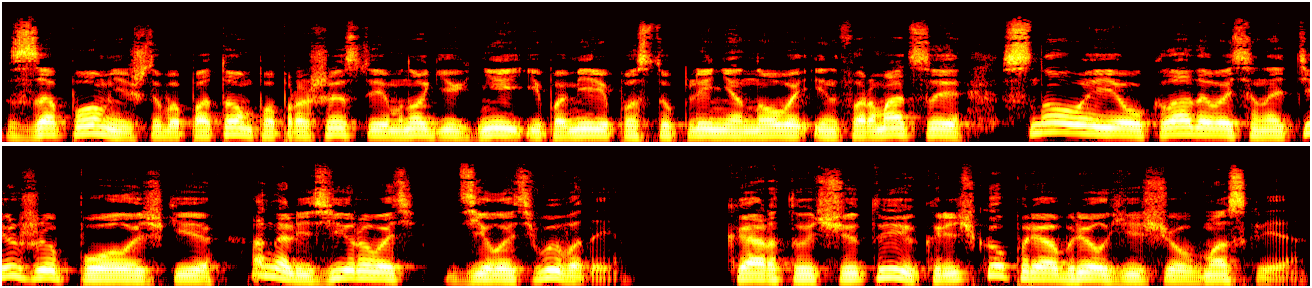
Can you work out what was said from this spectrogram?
запомнить, чтобы потом по прошествии многих дней и по мере поступления новой информации снова ее укладывать на те же полочки, анализировать, делать выводы. Карту Читы Кричко приобрел еще в Москве,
